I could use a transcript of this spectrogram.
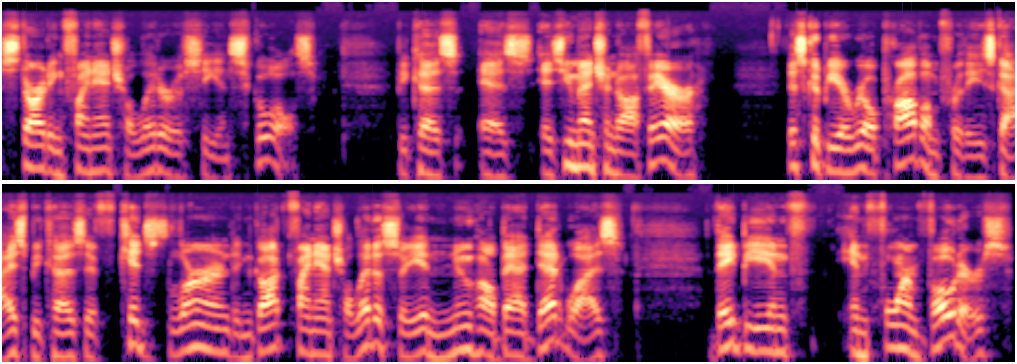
starting financial literacy in schools. Because as, as you mentioned off air, this could be a real problem for these guys because if kids learned and got financial literacy and knew how bad debt was, they'd be in, informed voters.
